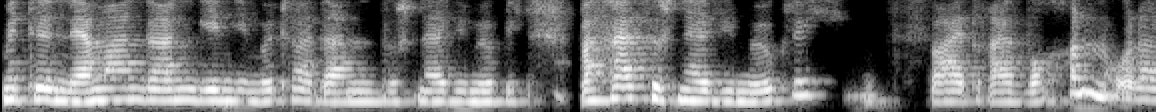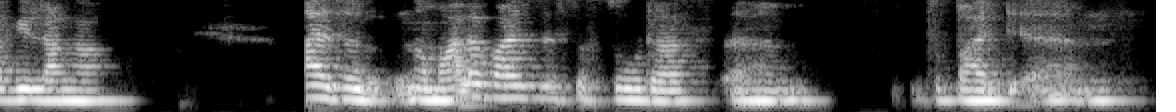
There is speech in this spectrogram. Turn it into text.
Mit den Lämmern dann gehen die Mütter dann so schnell wie möglich. Was heißt so schnell wie möglich? Zwei, drei Wochen oder wie lange? Also normalerweise ist es so, dass ähm, sobald ähm,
